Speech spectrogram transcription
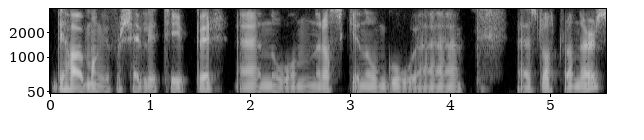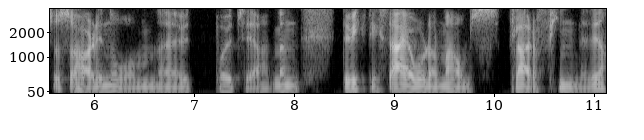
de har jo mange forskjellige typer. Uh, noen raske, noen gode uh, slot runners, og så har de noen ut, på utsida. Men det viktigste er jo hvordan Mahomes klarer å finne de, da.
